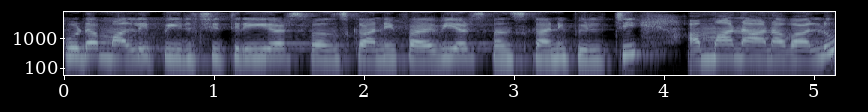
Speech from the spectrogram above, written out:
కూడా మళ్ళీ పిలిచి త్రీ ఇయర్స్ వన్స్ కానీ ఫైవ్ ఇయర్స్ వన్స్ కానీ పిలిచి అమ్మా నాన్న వాళ్ళు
